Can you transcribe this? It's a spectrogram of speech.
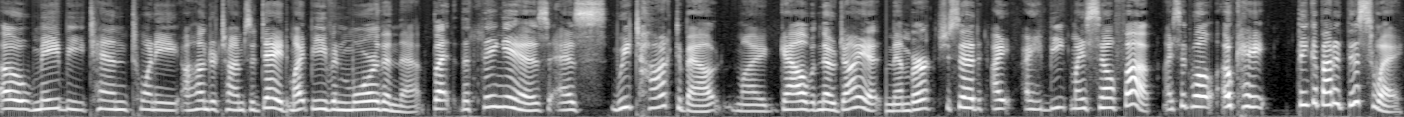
Oh, maybe 10, 20, 100 times a day. It might be even more than that. But the thing is, as we talked about, my gal with no diet member, she said, I, I beat myself up. I said, well, okay, think about it this way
